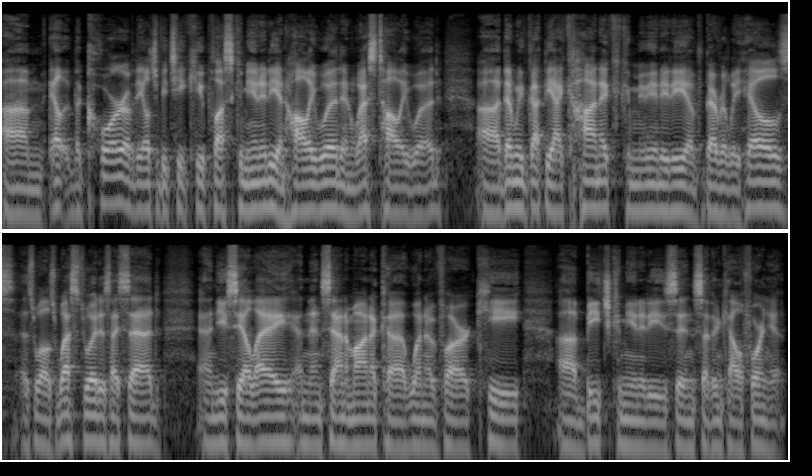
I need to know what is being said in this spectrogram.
um, the core of the LGBTQ plus community in Hollywood and West Hollywood. Uh, then we've got the iconic community of Beverly Hills, as well as Westwood, as I said, and UCLA, and then Santa Monica, one of our key uh, beach communities in Southern California.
